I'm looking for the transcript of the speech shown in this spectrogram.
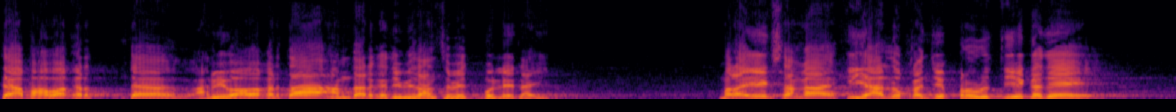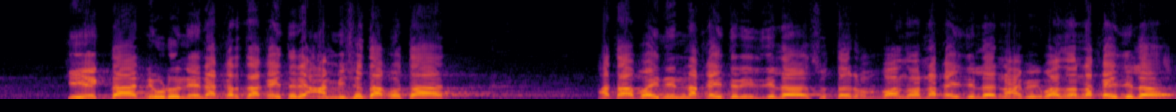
त्या भावाकर त्या हमी भावाकरता आमदार कधी विधानसभेत बोलले नाहीत. मला एक सांगा की ह्या लोकांची प्रवृत्ती एकच आहे की एकदा निवडून येण्याकरता काहीतरी आमिष दाखवतात आता बहिणींना काहीतरी दिलं सुतर बांधवांना काही दिलं नाभिक बांधवांना काही दिलं.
